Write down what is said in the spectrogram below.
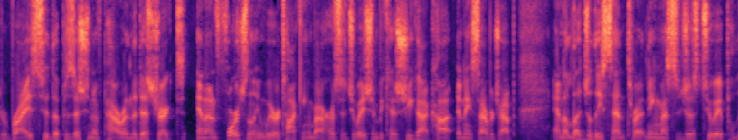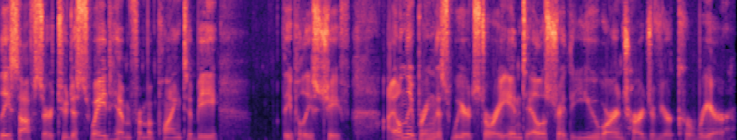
rise to the position of power in the district. And unfortunately, we were talking about her situation because she got caught in a cyber trap and allegedly sent threatening messages to a police officer to dissuade him from applying to be the police chief. I only bring this weird story in to illustrate that you are in charge of your career,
